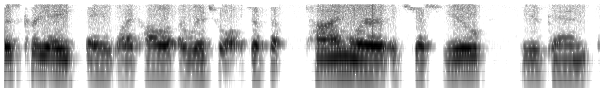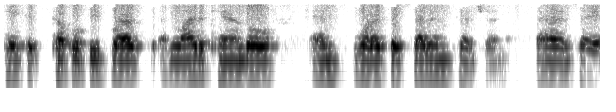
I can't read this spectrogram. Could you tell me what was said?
just create a what I call a ritual, just a time where it's just you. You can take a couple of deep breaths and light a candle and what I say, set an intention and say,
